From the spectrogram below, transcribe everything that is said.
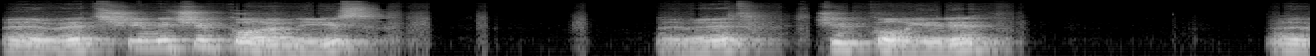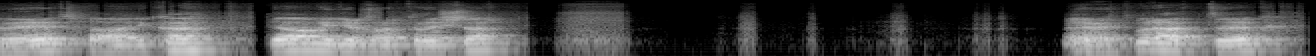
Evet. Şimdi çift kol öndeyiz. Evet. Çift kol geri. Evet. Harika. Devam ediyoruz arkadaşlar. Evet. Bıraktık.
